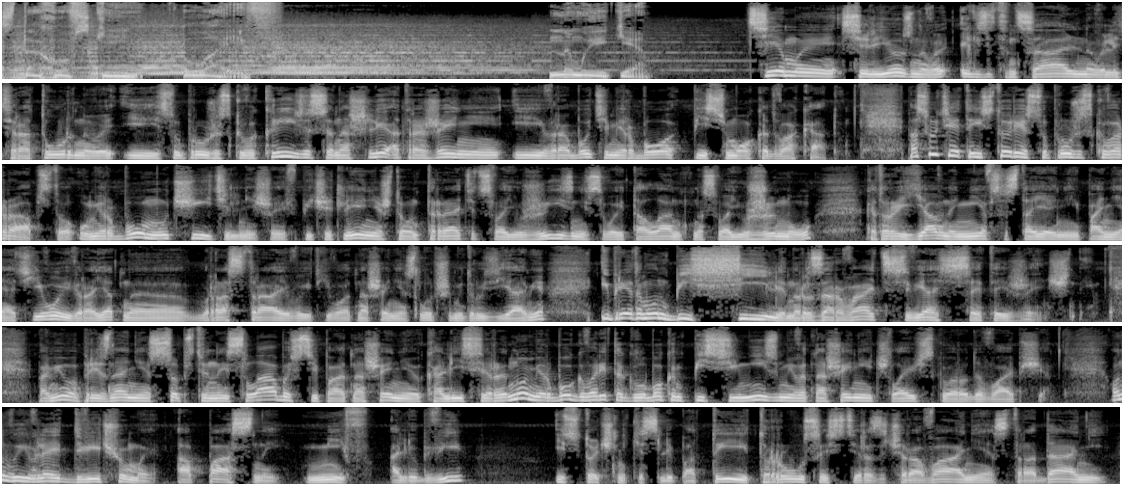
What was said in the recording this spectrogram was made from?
Стаховский лайф на маяке темы серьезного экзистенциального, литературного и супружеского кризиса нашли отражение и в работе Мирбо «Письмо к адвокату». По сути, это история супружеского рабства. У Мирбо мучительнейшее впечатление, что он тратит свою жизнь и свой талант на свою жену, которая явно не в состоянии понять его и, вероятно, расстраивает его отношения с лучшими друзьями, и при этом он бессилен разорвать связь с этой женщиной. Помимо признания собственной слабости по отношению к Алисе Рено, Мирбо говорит о глубоком пессимизме в отношении человеческого рода вообще. Он выявляет две чумы – опасный миф о любви, источники слепоты, трусости, разочарования, страданий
